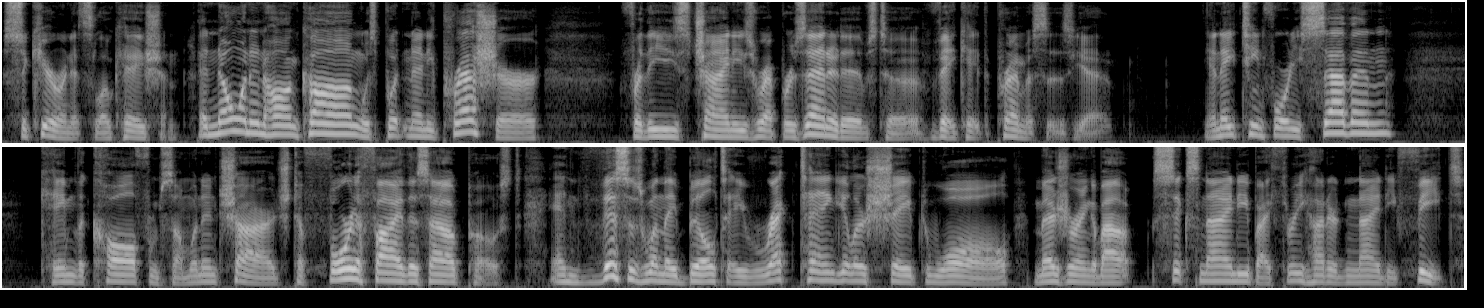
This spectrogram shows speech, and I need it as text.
secure in its location. And no one in Hong Kong was putting any pressure for these Chinese representatives to vacate the premises yet. In 1847 came the call from someone in charge to fortify this outpost, and this is when they built a rectangular shaped wall measuring about 690 by 390 feet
